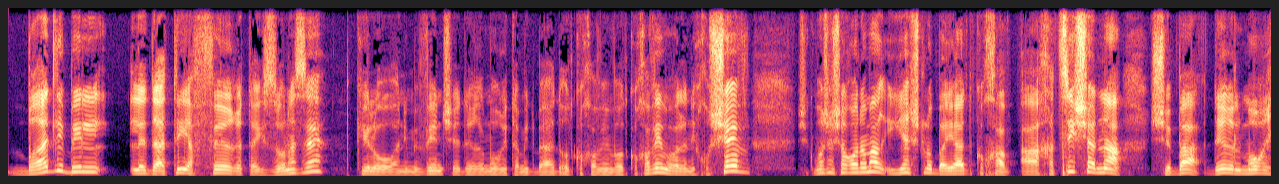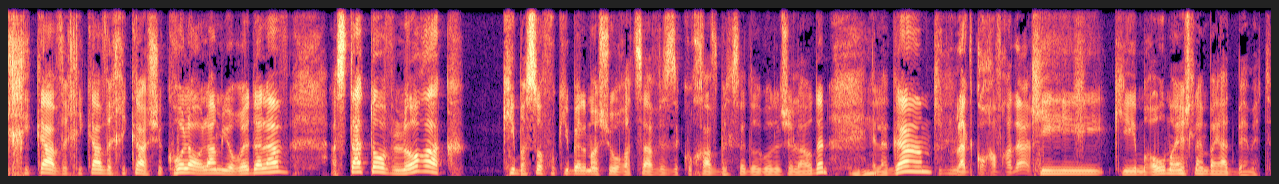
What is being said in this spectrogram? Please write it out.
ברדלי ביל, לדעתי, יפר את האיזון הזה. כאילו, אני מבין שדרל מורי תמיד בעד עוד כוכבים ועוד כוכבים, אבל אני חושב שכמו ששרון אמר, יש לו ביד כוכב. החצי שנה שבה דרל מורי חיכה וחיכה וחיכה, שכל העולם יורד עליו, עשתה טוב לא רק כי בסוף הוא קיבל מה שהוא רצה וזה כוכב בסדר גודל של ארדן, אלא גם נולד כוכב חדש. כי, כי הם ראו מה יש להם ביד באמת.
